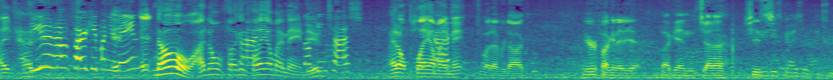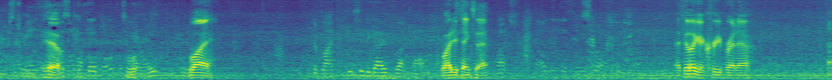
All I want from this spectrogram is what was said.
I, Do you even have a fire cape on your it- main? it- no, I don't fucking Trash. play on my main, Fucking dude. trash. I don't play on my main. Whatever, dog. You're a fucking idiot. Fucking Jenna. She's. guys are watching your. Who? Couple to my. Why? The black. You see the guy with the black hat? Why do you think that? I feel like a creep right now.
